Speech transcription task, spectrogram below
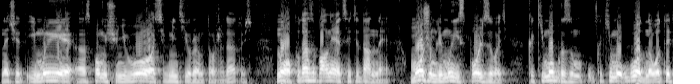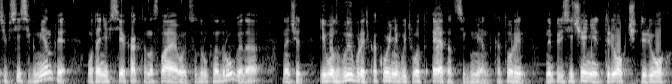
значит, и мы э, с помощью него сегментируем тоже, да, то есть, но куда заполняются эти данные? Можем ли мы использовать каким образом, каким угодно вот эти все сегменты, вот они все как-то наслаиваются друг на друга, да, значит, и вот выбрать какой-нибудь вот этот сегмент, который на пересечении трех-четырех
